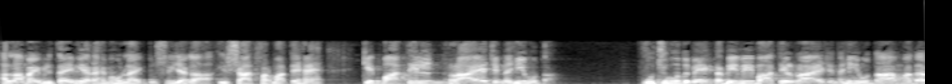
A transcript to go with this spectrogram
علامہ ابن تیمیہ رحمہ اللہ ایک دوسری جگہ ارشاد فرماتے ہیں کہ باطل رائج نہیں ہوتا۔ وجود میں کبھی بھی باطل رائج نہیں ہوتا، مگر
